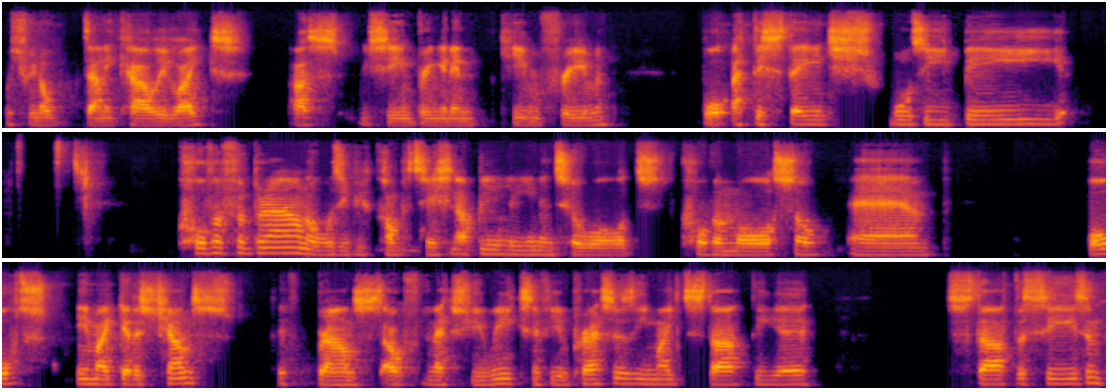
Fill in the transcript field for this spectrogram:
which we know Danny Cowley likes. as we've seen bringing in Kieran Freeman. But at this stage, would he be cover for Brown or would he be competition? I'd be leaning towards cover more so. Um, but he might get his chance if Brown's out for the next few weeks. If he impresses, he might start the uh, start the season.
